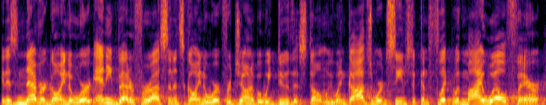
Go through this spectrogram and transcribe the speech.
It is never going to work any better for us than it's going to work for Jonah. But we do this, don't we? When God's word seems to conflict with my welfare,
